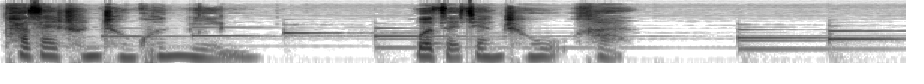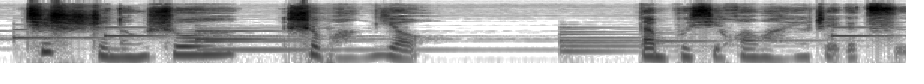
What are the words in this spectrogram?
他在春城昆明，我在江城武汉。其实只能说是网友，但不喜欢“网友”这个词，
